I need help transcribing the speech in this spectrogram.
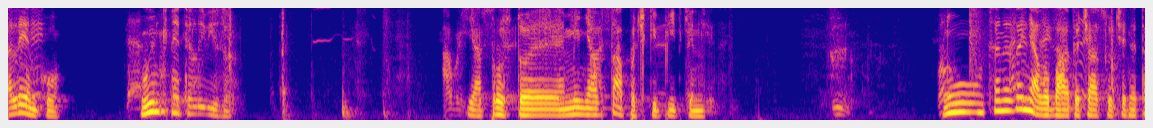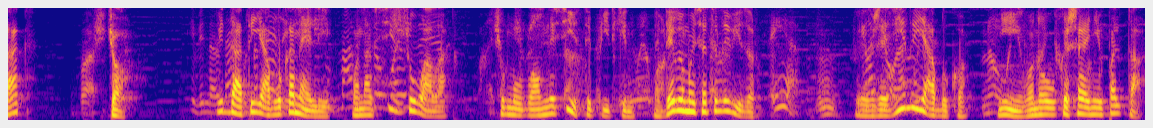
Хвилинку. Вимкни телевізор. Я просто е, міняв тапочки, Піткін. Ну, це не зайняло багато часу, чи не так? Що? Віддати яблука Неллі. Вона всі жувала. Чому вам не сісти, Піткін? Ми дивимося телевізор. Ви вже з'їли яблуко? Ні, воно у кишені пальта.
